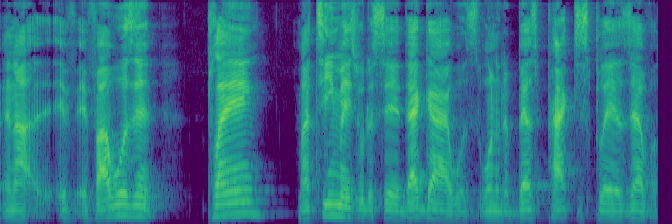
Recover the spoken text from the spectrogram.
And I, if if I wasn't playing, my teammates would have said that guy was one of the best practice players ever.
